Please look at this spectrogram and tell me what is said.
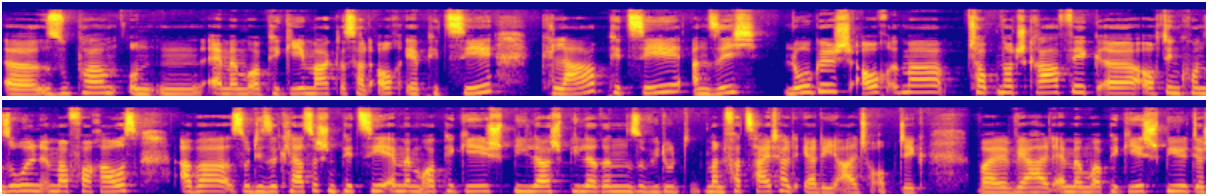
äh, super. Und ein MMORPG-Markt ist halt auch eher PC. Klar, PC an sich logisch auch immer Top-Notch-Grafik, äh, auch den Konsolen immer voraus, aber so diese klassischen PC-MMORPG-Spieler, Spielerinnen, so wie du, man verzeiht halt eher die alte Optik, weil wer halt MMORPGs spielt, der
